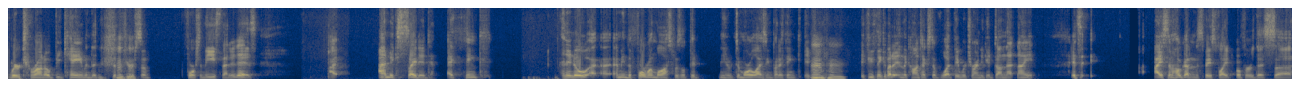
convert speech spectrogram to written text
where Toronto became and the, the fearsome force in the East that it is. I, I'm excited. I think, and I know, I, I mean, the 4 1 loss was a bit, you know, demoralizing, but I think if, mm-hmm. you, if you think about it in the context of what they were trying to get done that night, it's, I somehow got into space flight over this, uh,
